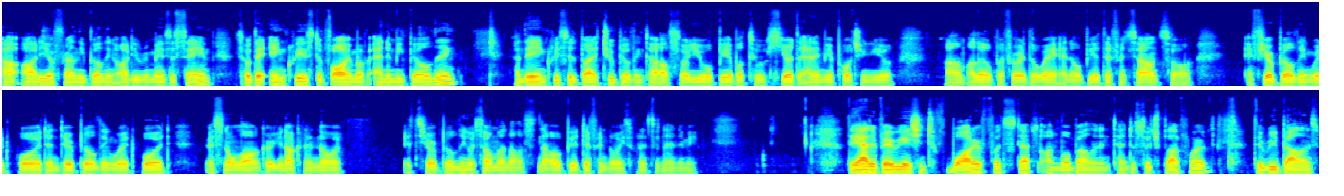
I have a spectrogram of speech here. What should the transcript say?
uh, audio, friendly building audio remains the same. So they increased the volume of enemy building and they increased it by two building tiles. So you will be able to hear the enemy approaching you um, a little bit further away and it'll be a different sound. So if you're building with wood and they're building with wood, it's no longer, you're not going to know if it's your building or someone else. Now it'll be a different noise when it's an enemy. They added variation to water footsteps on mobile and Nintendo Switch platforms. They rebalanced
